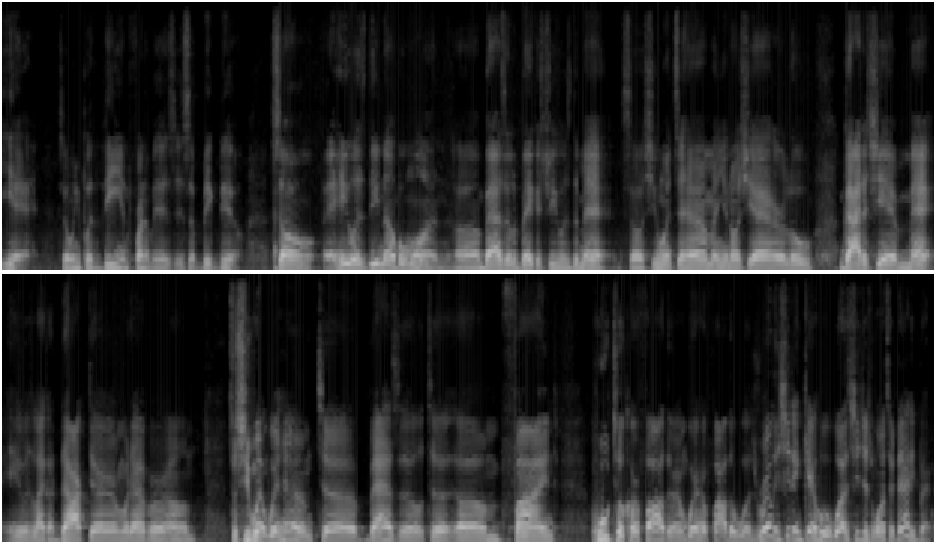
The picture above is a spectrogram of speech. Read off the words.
yeah. So when you put the in front of it, it's, it's a big deal. So he was the number one. Uh, Basil Baker Street was the man. So she went to him, and you know she had her little guy that she had met. He was like a doctor and whatever. Um, so she went with him to Basil to um, find who took her father and where her father was. Really, she didn't care who it was. She just wants her daddy back.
